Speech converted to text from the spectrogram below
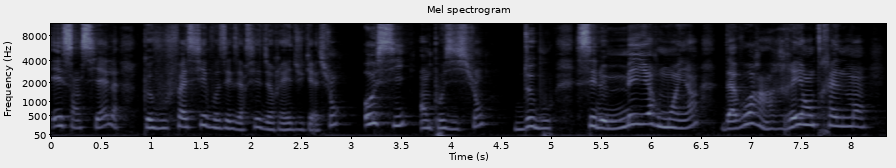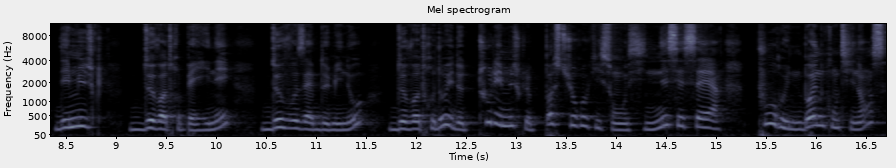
essentiel que vous fassiez vos exercices de rééducation aussi en position debout. C'est le meilleur moyen d'avoir un réentraînement des muscles de votre périnée, de vos abdominaux, de votre dos et de tous les muscles posturaux qui sont aussi nécessaires pour une bonne continence.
